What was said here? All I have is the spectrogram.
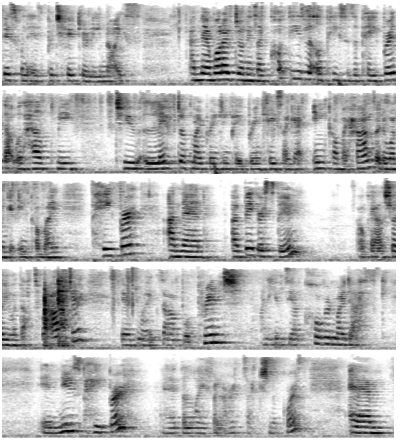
this one is particularly nice. And then what I've done is I've cut these little pieces of paper that will help me to lift up my printing paper in case I get ink on my hands. I don't want to get ink on my paper. And then a bigger spoon. Okay, I'll show you what that's for after. There's my example print. And you can see I've covered my desk in newspaper, uh, the life and art section, of course um,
